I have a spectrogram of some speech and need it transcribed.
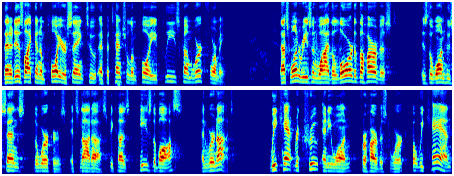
than it is like an employer saying to a potential employee, Please come work for me. That's one reason why the Lord of the harvest is the one who sends the workers. It's not us, because He's the boss and we're not. We can't recruit anyone for harvest work, but we can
